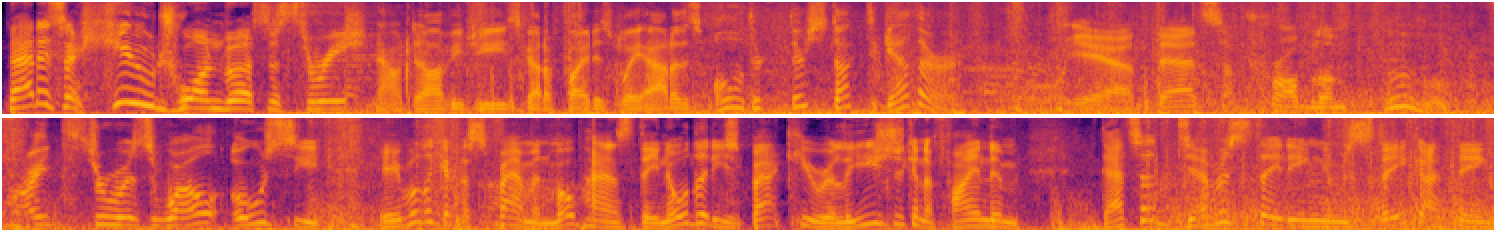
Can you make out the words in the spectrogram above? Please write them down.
That is a huge one versus three. Now Davi G's got to fight his way out of this. Oh, they're, they're stuck together. Oh, yeah, that's a problem. Ooh, right through as well. OC able to get the spam, and Mopans, they know that he's back here. Lee's just going to find him. That's a devastating mistake, I think.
